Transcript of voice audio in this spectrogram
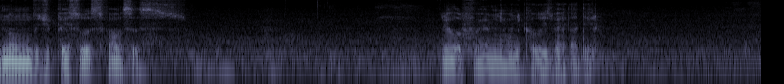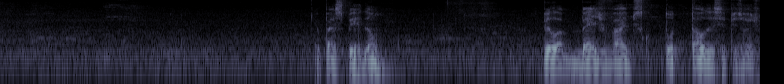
No mundo de pessoas falsas, ela foi a minha única luz verdadeira. Eu peço perdão pela bad vibes total desse episódio.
